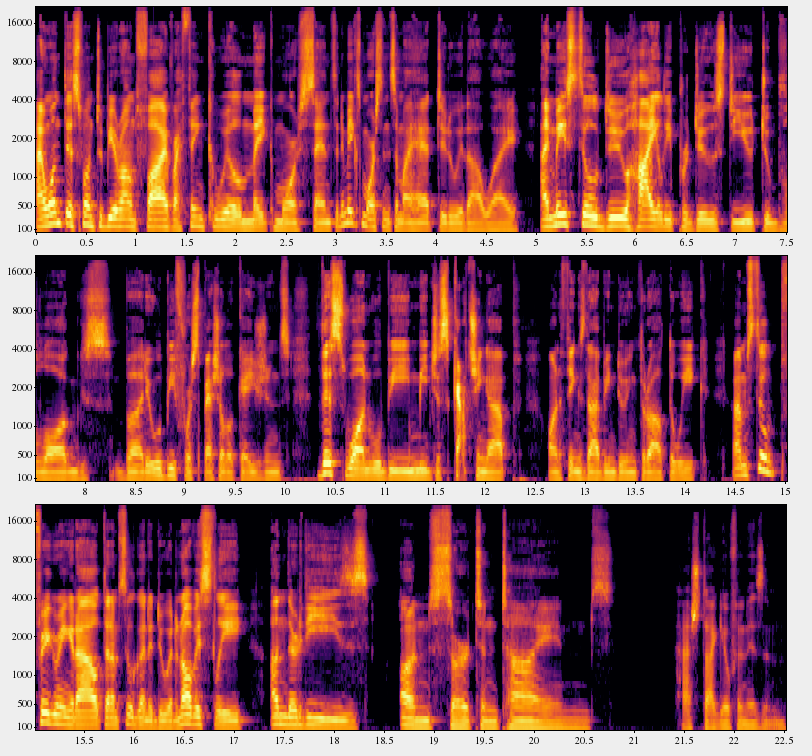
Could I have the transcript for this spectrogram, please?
I want this one to be around 5. I think will make more sense and it makes more sense in my head to do it that way. I may still do highly produced YouTube vlogs, but it will be for special occasions. This one will be me just catching up on things that I've been doing throughout the week. I'm still figuring it out and I'm still going to do it. And obviously, under these uncertain times, hashtag euphemism,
